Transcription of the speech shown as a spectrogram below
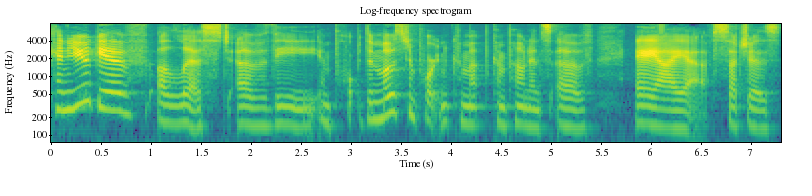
Can you give a list of the impor- the most important com- components of AIF, such as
